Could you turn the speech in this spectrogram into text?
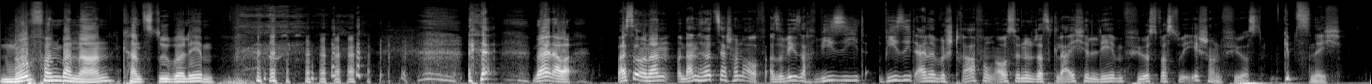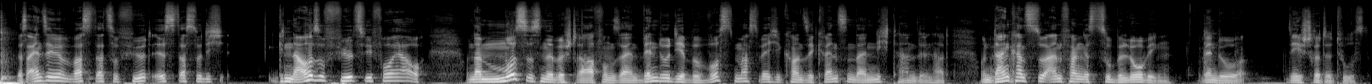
Nur von Bananen kannst du überleben. Nein, aber weißt du, und dann, und dann hört es ja schon auf. Also wie gesagt, wie sieht, wie sieht eine Bestrafung aus, wenn du das gleiche Leben führst, was du eh schon führst? Gibt's nicht. Das Einzige, was dazu führt, ist, dass du dich genauso fühlst wie vorher auch. Und dann muss es eine Bestrafung sein, wenn du dir bewusst machst, welche Konsequenzen dein Nichthandeln hat. Und dann kannst du anfangen, es zu belobigen, wenn du die Schritte tust.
